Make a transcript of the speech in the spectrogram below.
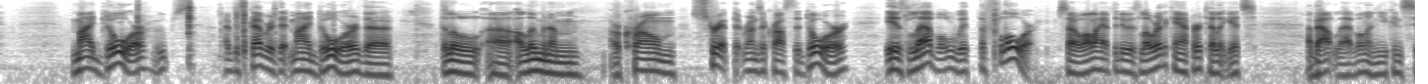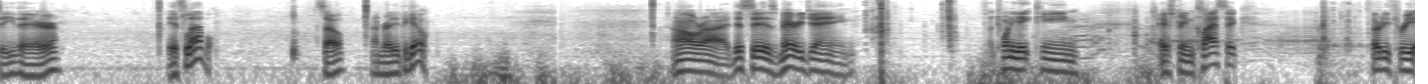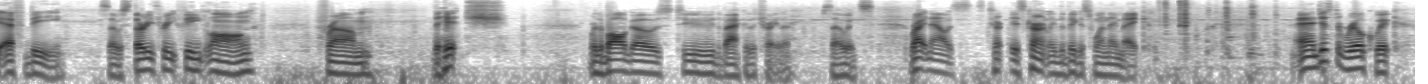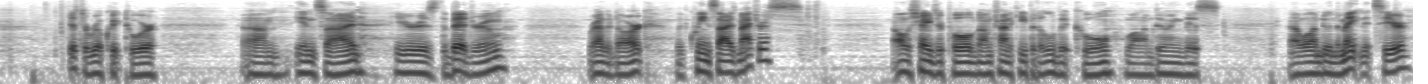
my door, oops, I've discovered that my door, the the little uh, aluminum or chrome strip that runs across the door, is level with the floor. So all I have to do is lower the camper till it gets about level, and you can see there, it's level. So I'm ready to go. All right, this is Mary Jane, a 2018 Airstream Classic 33 FB. So it's 33 feet long from the hitch where the ball goes to the back of the trailer. So it's right now it's it's currently the biggest one they make. And just a real quick, just a real quick tour. Um, inside here is the bedroom, rather dark, with queen size mattress. All the shades are pulled. I'm trying to keep it a little bit cool while I'm doing this, uh, while I'm doing the maintenance here.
